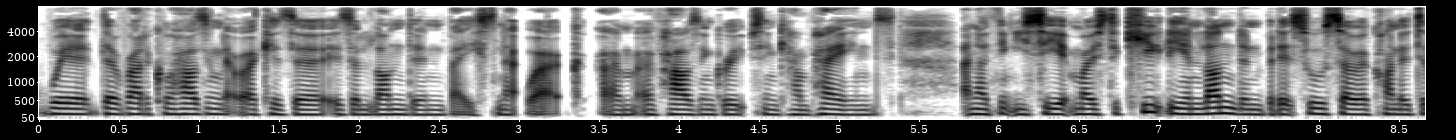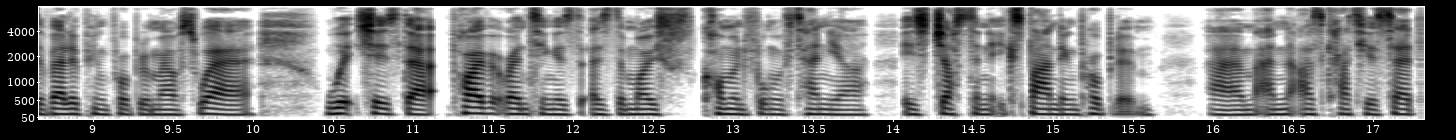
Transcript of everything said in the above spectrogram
we're the Radical Housing Network is a is a London based network um, of housing groups and campaigns, and I think you see it most acutely in London, but it's also a kind of developing problem elsewhere, which is that private renting as as the most common form of tenure is just an expanding problem, um, and as Katia said.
